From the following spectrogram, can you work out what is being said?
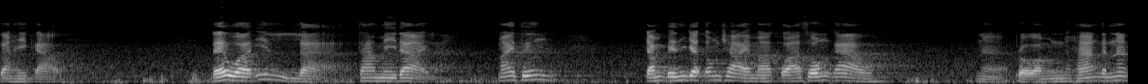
ก็ให้กล่าว แต่ว่าอิลลาถ้าไม่ได้ล่ะหมายถึงจำเป็นจะต้องใช้มากกว่าสองกล่าวนะเพราะว่ามันห่างกันนะ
